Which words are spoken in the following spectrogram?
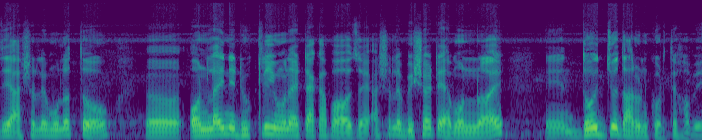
যে আসলে মূলত অনলাইনে ঢুকলেই মনে হয় টাকা পাওয়া যায়। আসলে বিষয়টা এমন নয় ধৈর্য ধারণ করতে হবে।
